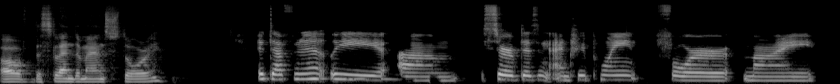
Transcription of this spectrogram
of the Slender Man story? It definitely um, served as an entry point for my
